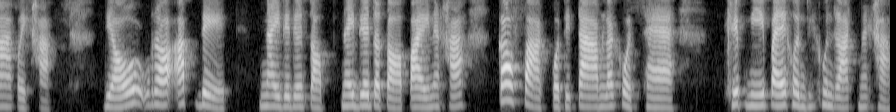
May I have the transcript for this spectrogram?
มาก ๆเลยค่ะ เดี๋ยวรออัปเดตในเดือนต่อในเดือนต่อๆไปนะคะ ก็ฝากกดติดตามและกดแชร์ คลิปนี้ไปให้คนที่คุณรักนะคะ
